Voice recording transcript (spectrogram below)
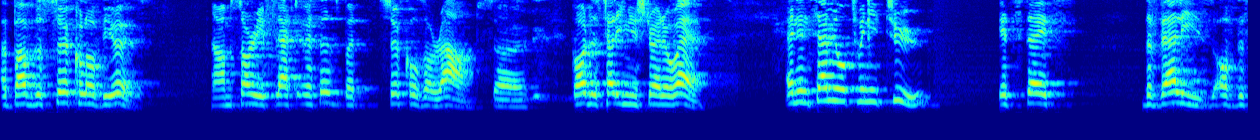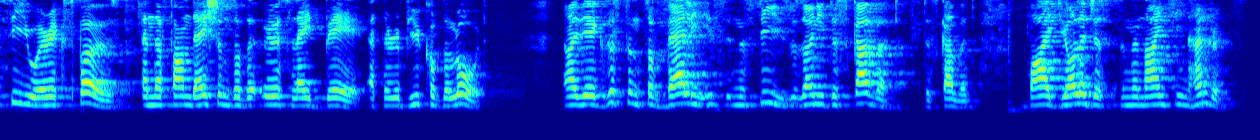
above the circle of the earth. Now, I'm sorry, flat earthers, but circles are round. So God was telling you straight away. And in Samuel 22, it states, The valleys of the sea were exposed, and the foundations of the earth laid bare at the rebuke of the Lord. Now, the existence of valleys in the seas was only discovered, discovered by geologists in the 1900s.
